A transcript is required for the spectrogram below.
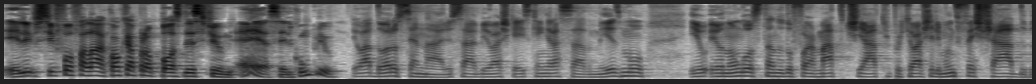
Ele, se for falar ah, qual que é a proposta desse filme, é essa, ele cumpriu. Eu adoro o cenário, sabe? Eu acho que é isso que é engraçado. Mesmo eu, eu não gostando do formato teatro, porque eu acho ele muito fechado.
